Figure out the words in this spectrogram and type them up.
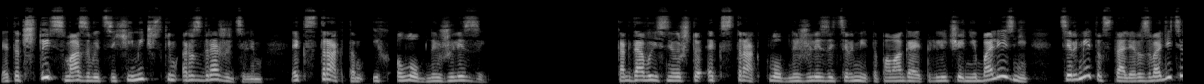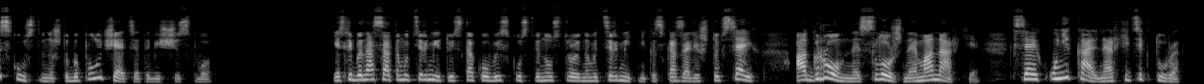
Этот штырь смазывается химическим раздражителем, экстрактом их лобной железы. Когда выяснилось, что экстракт лобной железы термита помогает при лечении болезней, термитов стали разводить искусственно, чтобы получать это вещество. Если бы носатому термиту из такого искусственно устроенного термитника сказали, что вся их огромная сложная монархия, вся их уникальная архитектура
